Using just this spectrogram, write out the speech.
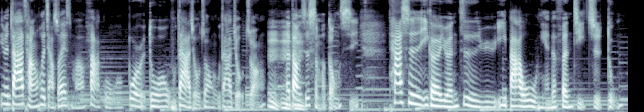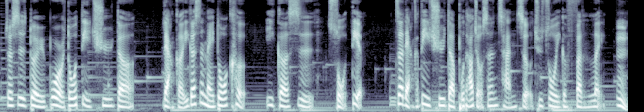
因为大家常常会讲说，哎，什么法国波尔多五大酒庄，五大酒庄，嗯，嗯，那到底是什么东西？它是一个源自于一八五五年的分级制度，就是对于波尔多地区的两个，一个是梅多克，一个是锁店，这两个地区的葡萄酒生产者去做一个分类。嗯，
